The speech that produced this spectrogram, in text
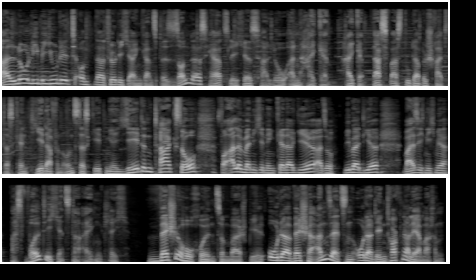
Hallo, liebe Judith und natürlich ein ganz besonders herzliches Hallo an Heike. Heike, das, was du da beschreibst, das kennt jeder von uns. Das geht mir jeden Tag so. Vor allem, wenn ich in den Keller gehe, also wie bei dir, weiß ich nicht mehr, was wollte ich jetzt da eigentlich? Wäsche hochholen zum Beispiel oder Wäsche ansetzen oder den Trockner leer machen.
